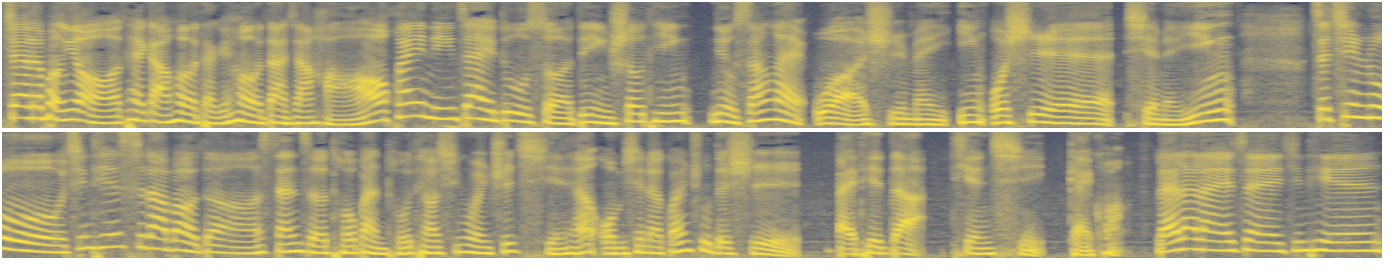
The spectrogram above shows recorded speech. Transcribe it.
亲爱的朋友，台港后打开后，大家好，欢迎您再度锁定收听 News Online，我是美英，我是谢美英。在进入今天四大报的三则头版头条新闻之前，我们先来关注的是白天的天气概况。来来来，在今天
